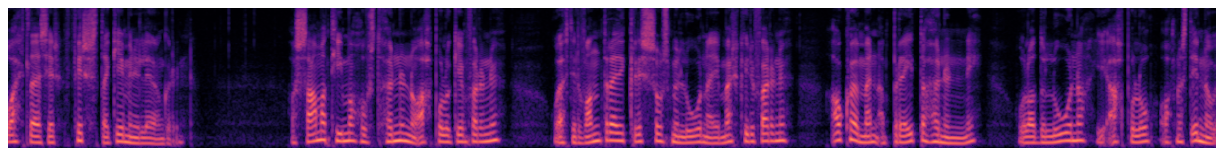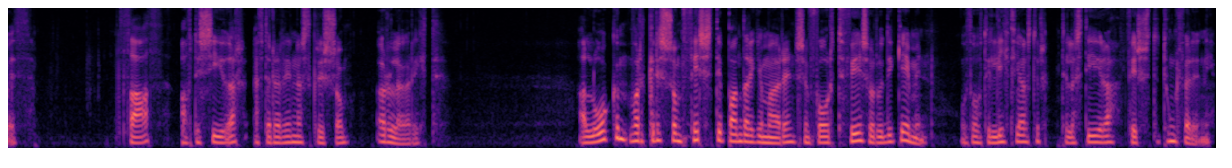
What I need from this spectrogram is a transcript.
og ætlaði sér fyrsta Gemini leiðangurinn. Á sama tíma hófst hönnun á Apollo geimfarinu og eftir vandræði Grissoms með lúuna í Mercury farinu ákvaði menn að breyta hönnuninni og láta lúuna í Apollo opnast inn á við. Það átti síðar eftir að reynast Grissom örlegaríkt. Að lokum var Grissom fyrsti bandarækjumadurinn sem fór tvísvar út í geiminn og þótti líklegastur til að stýra fyrstu tungferðinni.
